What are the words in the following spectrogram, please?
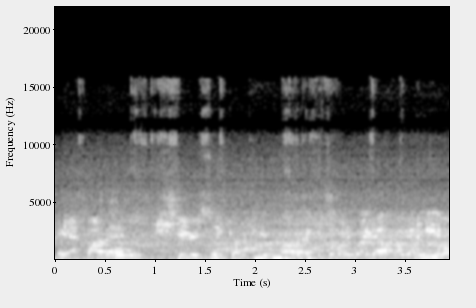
Hey, that's not Okay. cool. Seriously, gotta heal my ass. Can somebody wait up? I gotta heal.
